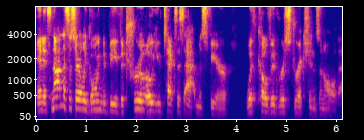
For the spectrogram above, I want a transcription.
And it's not necessarily going to be the true OU Texas atmosphere with COVID restrictions and all of that.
